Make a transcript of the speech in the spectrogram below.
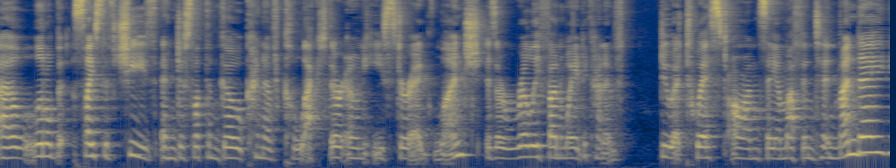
a little bit slice of cheese and just let them go kind of collect their own Easter egg lunch is a really fun way to kind of do a twist on say a muffin tin Monday.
